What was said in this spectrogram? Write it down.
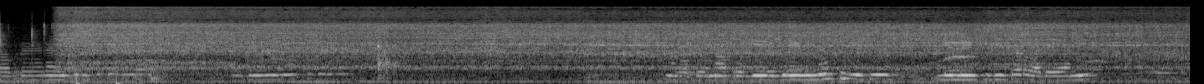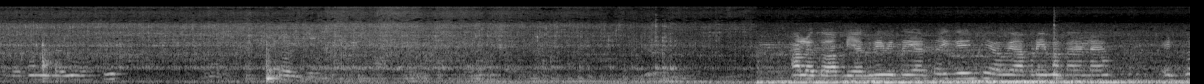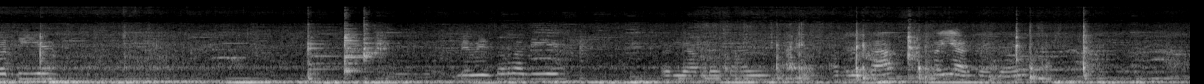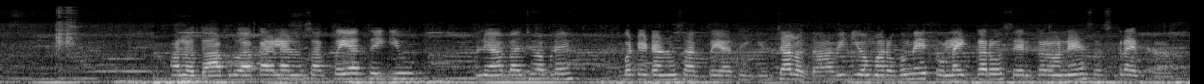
આપણે રાઈ જીરું ફૂટી ગ્રેવી નાખી તો એમાં આપણે ગ્રેવી નાખી દીધી બે મિનિટ સુધી ચડવા દેવાની એટલે ટમાટા વ્યવસ્થિત ચડી જાય હાલો, તો આપણી આ ગ્રેવી તૈયાર થઈ ગઈ છે. હવે આપણે એમાં કરેલા એડ કરી દઈએ. બે મિનિટ ચડવા દઈએ. એટલે આપણે આપણે શાક તૈયાર થઈ જાય હાલો, તો આપણું આ કારેલાનું શાક તૈયાર થઈ ગયું અને આ બાજુ આપણે બટેટાનું શાક તૈયાર થઈ ગયું. ચાલો, તો આ વીડિયો અમારો ગમે તો લાઈક કરો શેર કરો અને સબસ્ક્રાઈબ કરો.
